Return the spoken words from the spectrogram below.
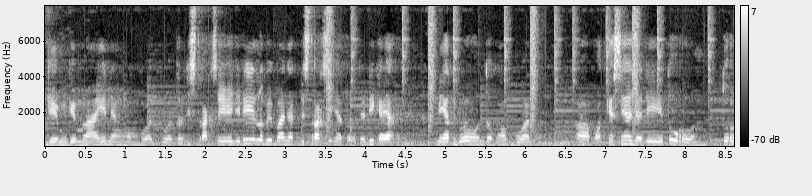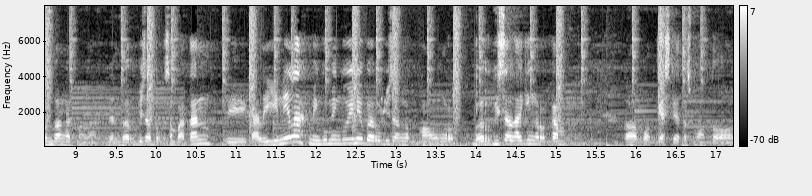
game-game lain yang membuat gue terdistraksi. Jadi lebih banyak distraksinya tuh. Jadi kayak niat gue untuk ngebuat eh, podcastnya jadi turun. Turun banget malah. Dan baru bisa berkesempatan di kali inilah minggu-minggu ini baru bisa nge- mau baru bisa lagi ngerekam eh, podcast di atas motor.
